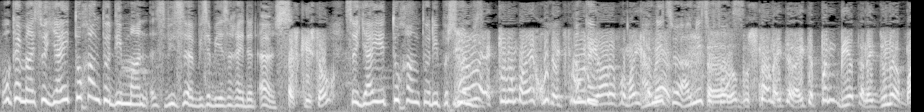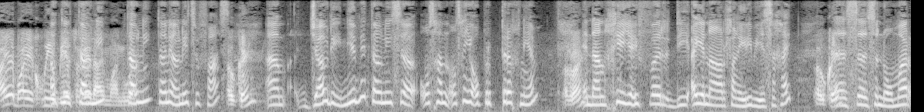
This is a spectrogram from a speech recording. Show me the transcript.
OK, maar so jy het toegang tot die man is wie se wie se besigheid dit is. Ekskuus tog? So jy het toegang tot die persoon. Ja, ek ken hom baie goed. Hy het vroeër okay. jare vir my gewerk. Hou net so, hou net so eh, vas. Uh, bestaan hy hy het 'n punt beet en hy doen 'n baie baie goeie okay, besigheid daai man. Hoor. Tony, Tony hou net so vas. OK. Ehm um, Jody, neem net Tony se ons gaan ons gaan jou oproep terugneem. Alright. En dan gee jy vir die eienaar van hierdie besigheid okay. uh, se se nommer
